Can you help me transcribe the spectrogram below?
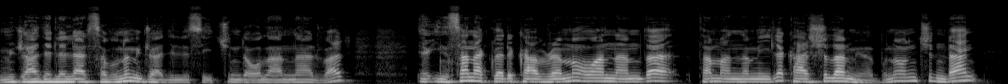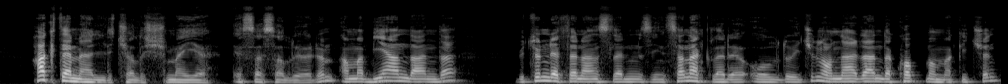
mücadeleler, savunu mücadelesi içinde olanlar var. E, insan hakları kavramı o anlamda tam anlamıyla karşılamıyor bunu. Onun için ben hak temelli çalışmayı esas alıyorum ama bir yandan da bütün referanslarımız insan hakları olduğu için onlardan da kopmamak için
